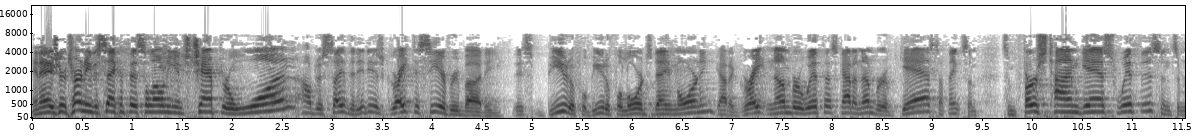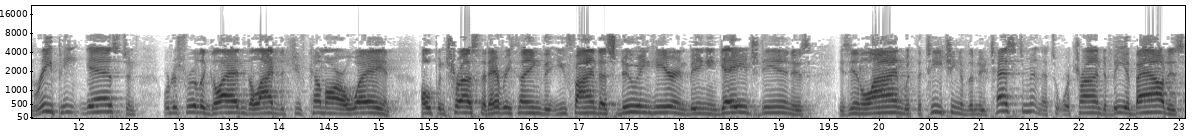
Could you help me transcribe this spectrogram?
And as you're turning to 2 Thessalonians chapter 1, I'll just say that it is great to see everybody this beautiful, beautiful Lord's Day morning. Got a great number with us, got a number of guests, I think some, some first time guests with us and some repeat guests, and we're just really glad and delighted that you've come our way and hope and trust that everything that you find us doing here and being engaged in is, is in line with the teaching of the New Testament. That's what we're trying to be about is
